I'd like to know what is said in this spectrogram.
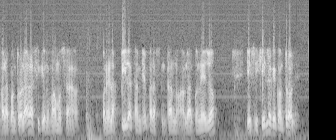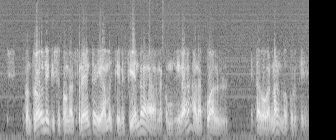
para controlar, así que nos vamos a poner las pilas también para sentarnos a hablar con ellos y exigirle que controle. Controle, que se ponga al frente, digamos, y que defienda a la comunidad a la cual está gobernando, porque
